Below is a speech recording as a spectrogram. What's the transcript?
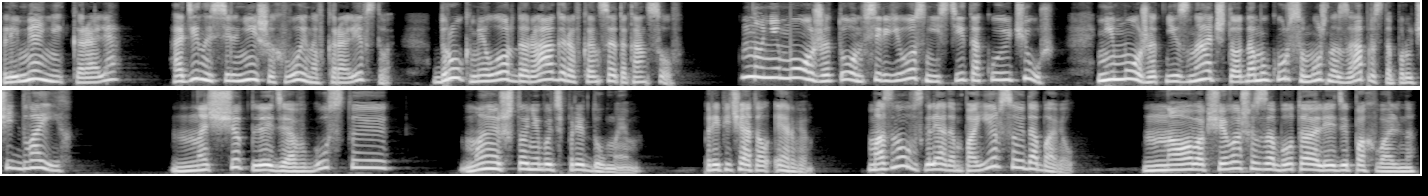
Племянник короля, один из сильнейших воинов королевства, друг милорда Рагора в конце-то концов. Но не может он всерьез нести такую чушь. Не может не знать, что одному курсу можно запросто поручить двоих. «Насчет леди Августы мы что-нибудь придумаем», — припечатал Эрвин. Мазнул взглядом по Ерсу и добавил. «Но вообще ваша забота о леди похвальна».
